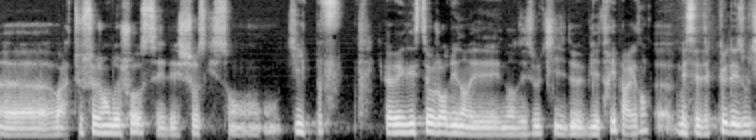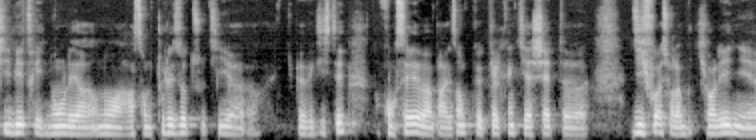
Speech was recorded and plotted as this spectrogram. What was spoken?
Euh, voilà, tout ce genre de choses, c'est des choses qui sont peuvent, exister aujourd'hui dans des, outils de billetterie, par exemple. Euh, mais c'est que des outils de billetterie. Nous, on, rassemble tous les autres outils euh, peuvent exister. Donc, on sait, ben, par exemple, que quelqu'un qui achète 10 fois sur la boutique en ligne,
